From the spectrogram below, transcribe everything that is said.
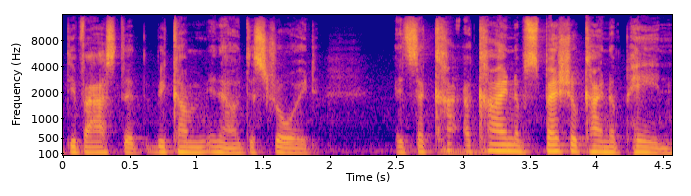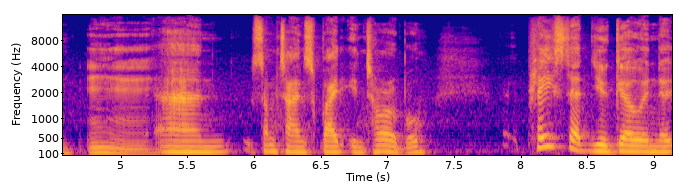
devastated, become you know destroyed. It's a, ki- a kind of special kind of pain, and sometimes quite intolerable. Place that you go in the,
